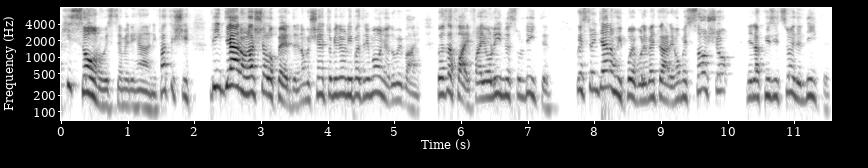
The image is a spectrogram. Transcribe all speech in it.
Chi sono questi americani? Fateci l'indiano, lascialo perdere. 900 milioni di patrimonio, dove vai? Cosa fai? Fai all-in sull'Inter. Questo indiano qui poi voleva entrare come socio nell'acquisizione dell'Inter.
